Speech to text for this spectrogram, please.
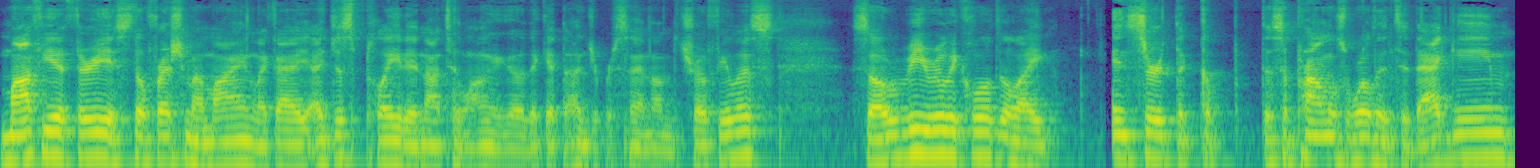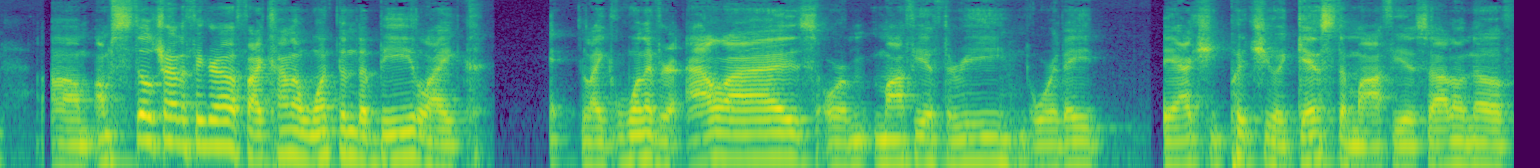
Mafia 3 is still fresh in my mind. Like, I, I just played it not too long ago to get the 100% on the trophy list. So it would be really cool to, like, insert the, the Sopranos world into that game. Um, I'm still trying to figure out if I kind of want them to be like like one of your allies or Mafia 3 or they they actually put you against the mafia. So I don't know if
